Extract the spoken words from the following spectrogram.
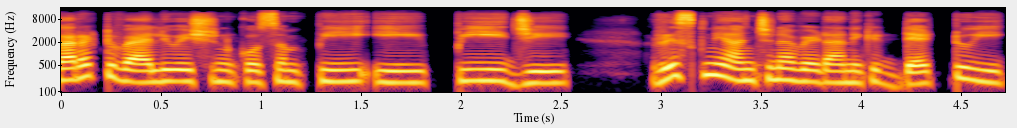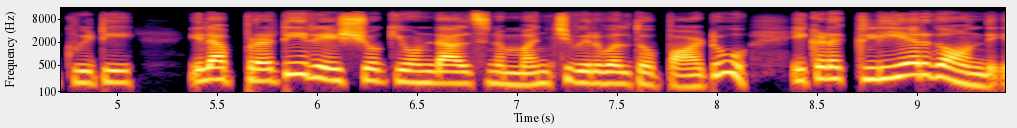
కరెక్ట్ వాల్యుయేషన్ కోసం పీఈ పీజీ రిస్క్ని అంచనా వేయడానికి డెట్ టు ఈక్విటీ ఇలా ప్రతి రేషియోకి ఉండాల్సిన మంచి విలువలతో పాటు ఇక్కడ క్లియర్గా ఉంది.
